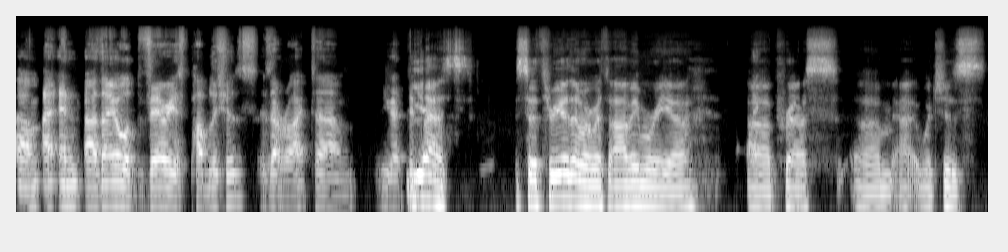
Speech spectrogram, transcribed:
um, and are they all various publishers? Is that right? Um, you got yes. So three of them are with Ave Maria uh, Press, um, uh, which is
